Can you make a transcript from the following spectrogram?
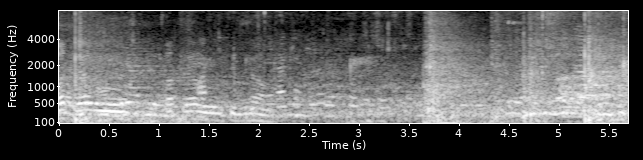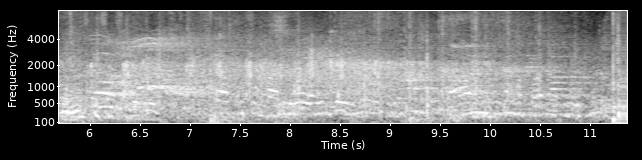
Quanto é o, quanto é o tigrão? Thank you.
